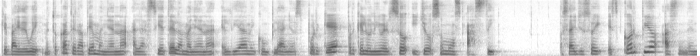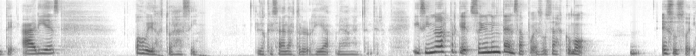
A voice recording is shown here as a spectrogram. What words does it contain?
que by the way, me toca terapia mañana a las 7 de la mañana, el día de mi cumpleaños. ¿Por qué? Porque el universo y yo somos así. O sea, yo soy escorpio, ascendente Aries. obvio esto es así. Los que saben astrología me van a entender. Y si no es porque soy una intensa, pues, o sea, es como, eso soy.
